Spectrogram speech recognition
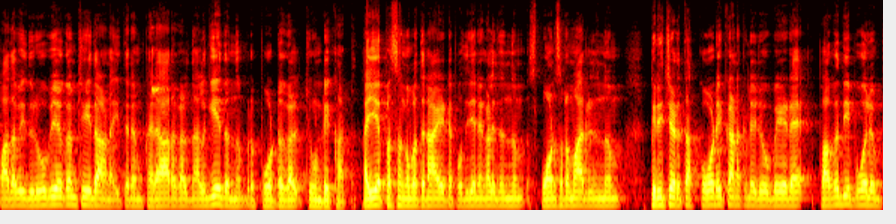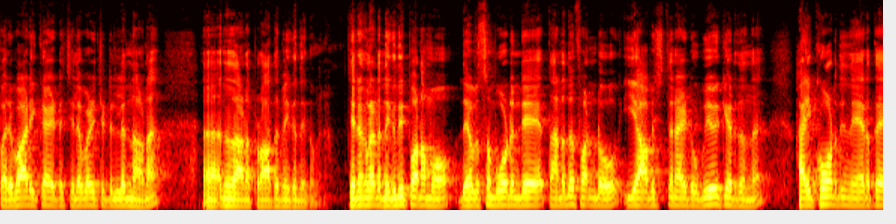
പദവി ദുരുപയോഗം ചെയ്താണ് ഇത്തരം കരാറുകൾ നൽകിയതെന്നും റിപ്പോർട്ടുകൾ ചൂണ്ടിക്കാട്ടും അയ്യപ്പ സംഗമത്തിനായിട്ട് പൊതുജനങ്ങളിൽ നിന്നും സ്പോൺസർമാരിൽ നിന്നും പിരിച്ചെടുത്ത കോടിക്കണക്കിന് രൂപയുടെ പകുതി പോലും പരിപാടിക്കായിട്ട് ചിലവഴിച്ചിട്ടില്ലെന്നാണ് എന്നതാണ് പ്രാഥമിക നിഗമനം. ജനങ്ങളുടെ നികുതി പണമോ ദേവസ്വം ബോർഡിന്റെ തനത് ഫണ്ടോ ഈ ആവശ്യത്തിനായിട്ട് ഉപയോഗിക്കരുതെന്ന് ഹൈക്കോടതി നേരത്തെ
